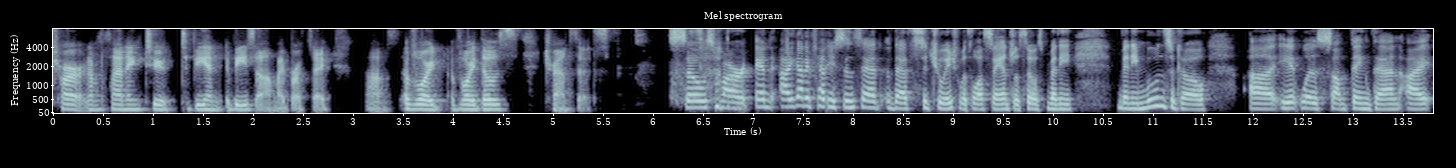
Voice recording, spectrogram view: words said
chart and I'm planning to to be in Ibiza on my birthday. Um, avoid avoid those transits. So smart. And I got to tell you, since that that situation with Los Angeles, that was many many moons ago, uh, it was something. Then I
